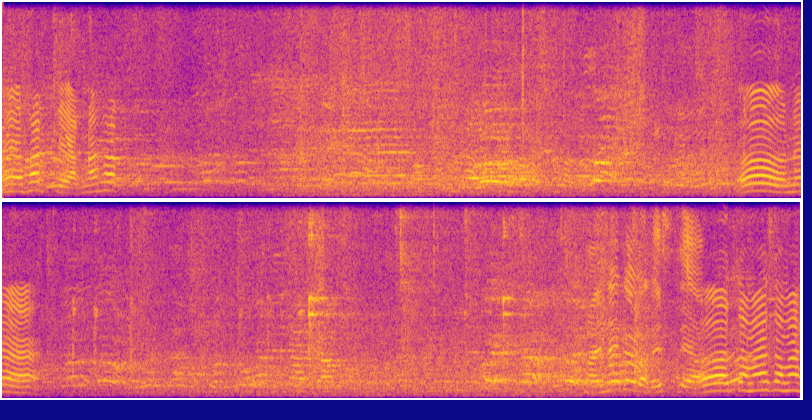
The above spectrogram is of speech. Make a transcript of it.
นี่ครับแจกนะครับ เออเนี่ยหมายในก็แบบได้แจกเออกลับมากลับมา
